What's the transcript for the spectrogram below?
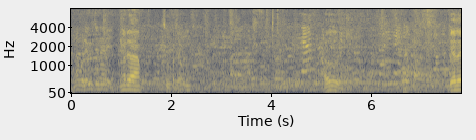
എന്നാ പൊളി പിടിച്ചേ എന്നിട്ട് സൂപ്പർ ഔ ഏത്?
